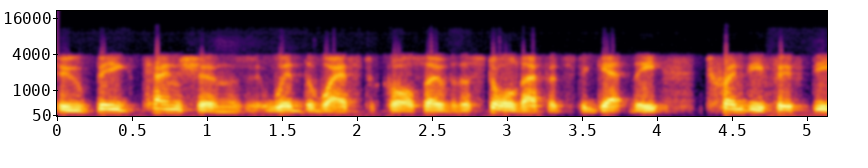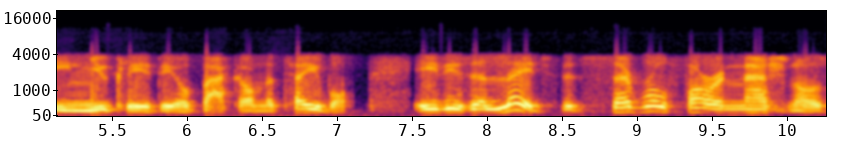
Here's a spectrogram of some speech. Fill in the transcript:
to big tensions with the West, of course, over the stalled efforts to get the 2015 nuclear deal back on the table. It is alleged that several foreign nationals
